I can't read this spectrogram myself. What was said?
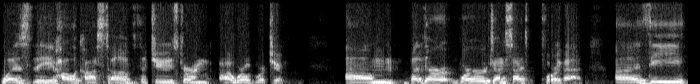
was the Holocaust of the Jews during uh, World War II. Um, but there were genocides before that. Uh, the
